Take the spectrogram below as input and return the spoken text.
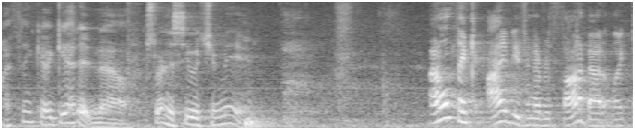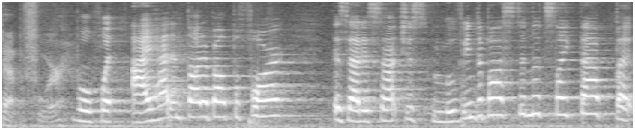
I think I get it now. I'm starting to see what you mean. I don't think I've even ever thought about it like that before. Well, what I hadn't thought about before is that it's not just moving to Boston that's like that, but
